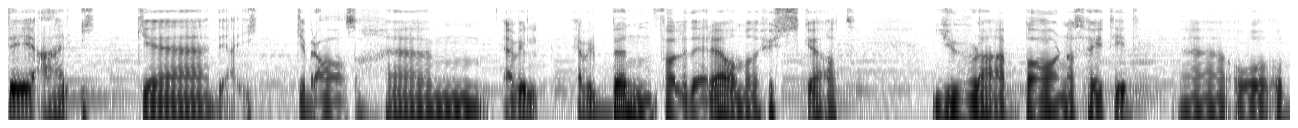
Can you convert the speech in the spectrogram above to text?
Det er ikke Det er ikke bra, altså. Ehm, jeg vil, jeg vil bønnfalle dere om å huske at jula er barnas høytid. Eh, og, og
